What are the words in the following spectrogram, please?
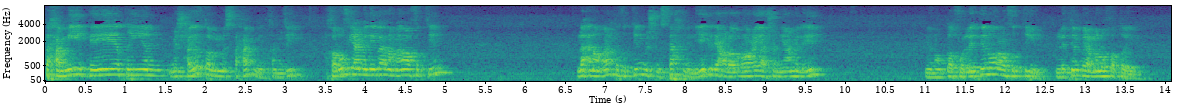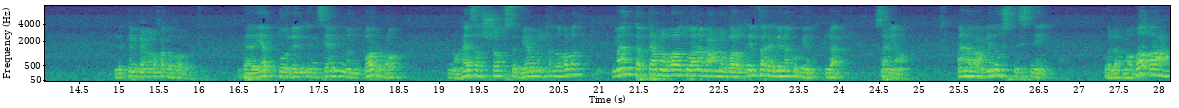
تحميه هي طين مش هيفضل مستحمي الخنزير. الخروف يعمل إيه بقى لما يقع في الطين؟ لا أنا وقعت في الطين مش مستحمل. يجري على الراعي عشان يعمل إيه؟ ينظفوا الاثنين وقعوا في الطين. الاثنين بيعملوا خطيه الاثنين بيعملوا حاجة غلط. ده يبدو للإنسان من بره إنه هذا الشخص بيعمل حاجة غلط. ما أنت بتعمل غلط وأنا بعمل غلط. إيه الفرق بينك وبين؟ لا ثانية أنا بعمله استثناء. ولما بقع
